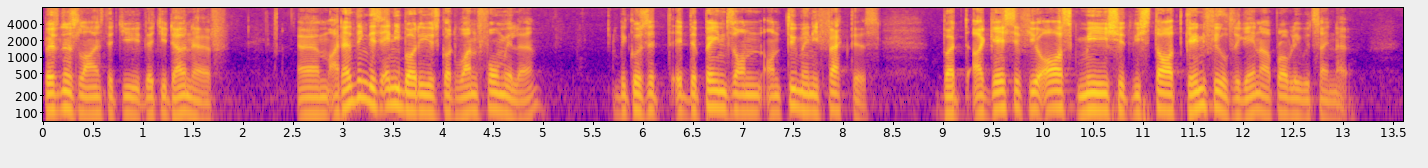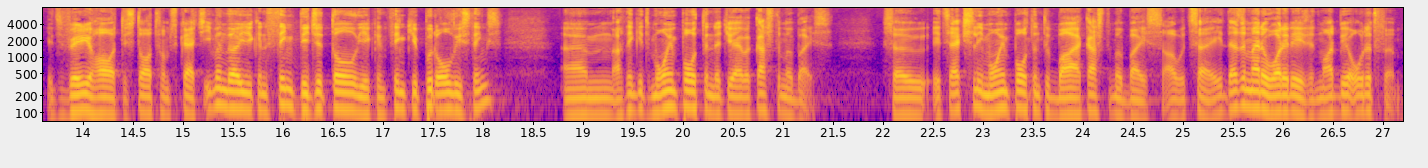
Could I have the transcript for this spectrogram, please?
business lines that you that you don't have. Um, I don't think there's anybody who's got one formula, because it, it depends on on too many factors. But I guess if you ask me, should we start greenfields again? I probably would say no it's very hard to start from scratch. Even though you can think digital, you can think you put all these things. Um, I think it's more important that you have a customer base. So it's actually more important to buy a customer base, I would say. It doesn't matter what it is, it might be an audit firm.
